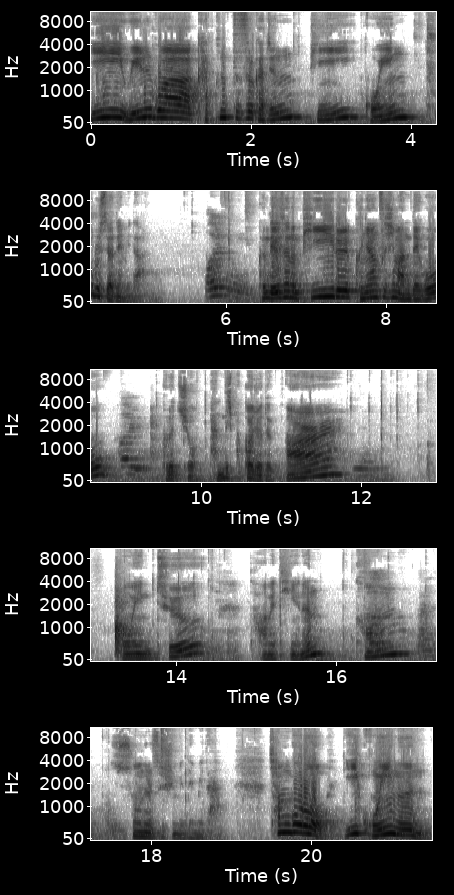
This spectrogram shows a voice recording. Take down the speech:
이 will과 같은 뜻을 가진 be going to를 써야 됩니다. 그런데 여기서는 be를 그냥 쓰시면 안 되고 얼. 그렇죠. 반드시 바꿔줘야 돼요. are going to 다음에 t는 come soon을 쓰시면 됩니다. 참고로 이 going은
